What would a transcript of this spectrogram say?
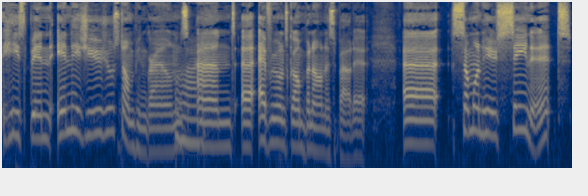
he's been in his usual stomping grounds, Right. and uh, everyone's gone bananas about it. Uh, someone who's seen it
